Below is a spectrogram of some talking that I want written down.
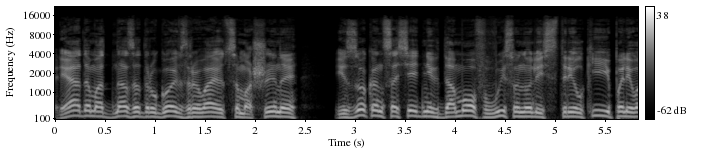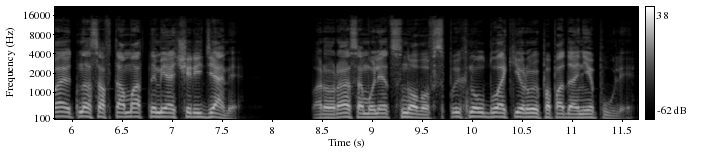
Рядом одна за другой взрываются машины, из окон соседних домов высунулись стрелки и поливают нас автоматными очередями. Пару раз амулет снова вспыхнул, блокируя попадание пули.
